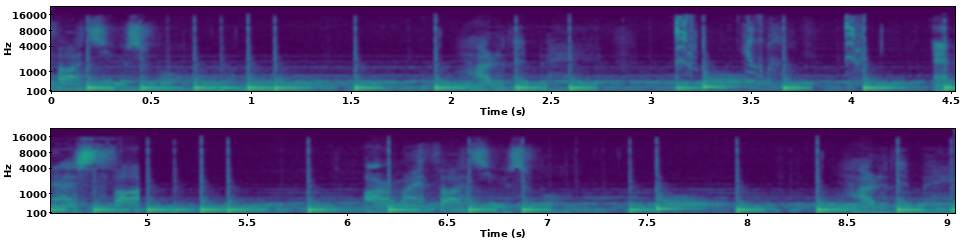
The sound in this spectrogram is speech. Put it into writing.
thoughts useful? How do they behave? And as thought, are my thoughts useful? How do they behave?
